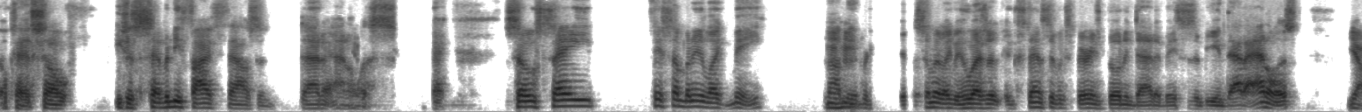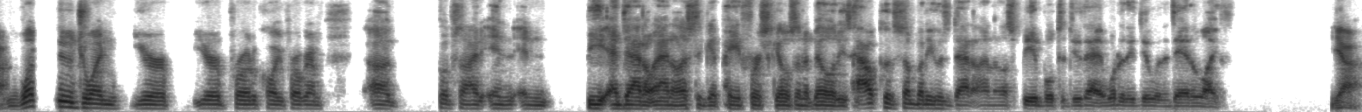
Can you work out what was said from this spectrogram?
okay, so you said 75,000 data analysts. Okay. So say, say somebody like me, not mm-hmm. me, somebody like me who has an extensive experience building databases and being data analyst. Yeah. Want to join your your protocol, your program, uh, Flipside, and and be a data analyst and get paid for skills and abilities. How could somebody who's a data analyst be able to do that? And what do they do with a day to life? Yeah.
